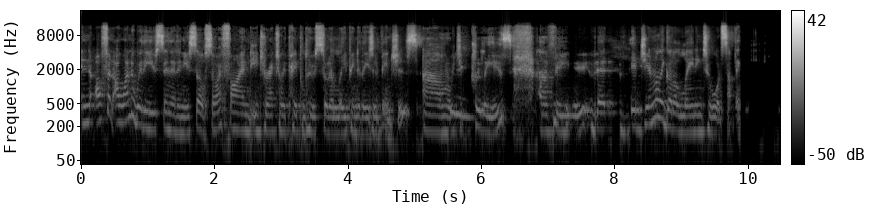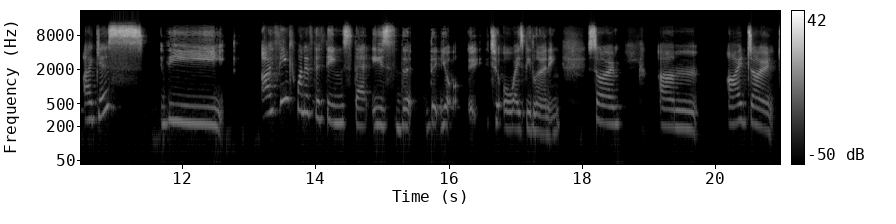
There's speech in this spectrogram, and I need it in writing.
And often, I wonder whether you've seen that in yourself. So I find interacting with people who sort of leap into these adventures, um, which it clearly is uh, for you, that they've generally got a leaning towards something. I guess the I think one of the things that is that that you're to always be learning. So um I don't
